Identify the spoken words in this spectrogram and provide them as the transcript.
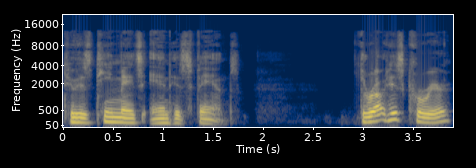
to his teammates and his fans. Throughout his career,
